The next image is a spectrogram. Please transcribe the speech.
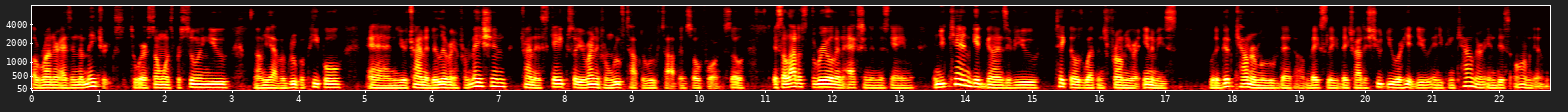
a runner as in the Matrix, to where someone's pursuing you, um, you have a group of people, and you're trying to deliver information, trying to escape, so you're running from rooftop to rooftop and so forth. So it's a lot of thrill and action in this game, and you can get guns if you take those weapons from your enemies with a good counter move that um, basically they try to shoot you or hit you, and you can counter and disarm them.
